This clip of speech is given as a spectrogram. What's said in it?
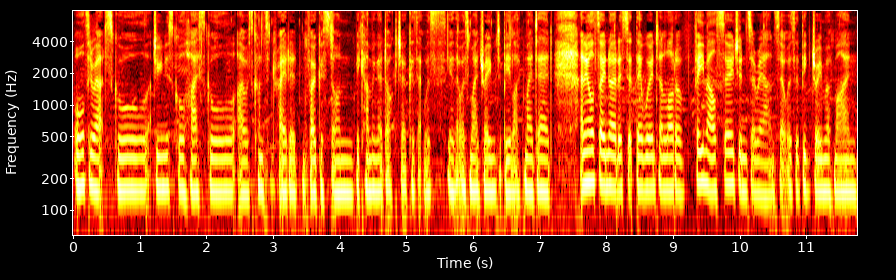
all throughout school, junior school, high school, I was concentrated and focused on becoming a doctor because that was yeah, that was my dream to be like my dad. And I also noticed that there weren't a lot of female surgeons around, so it was a big dream of mine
